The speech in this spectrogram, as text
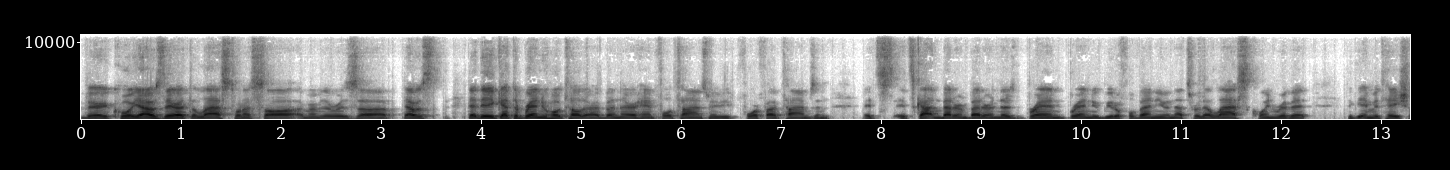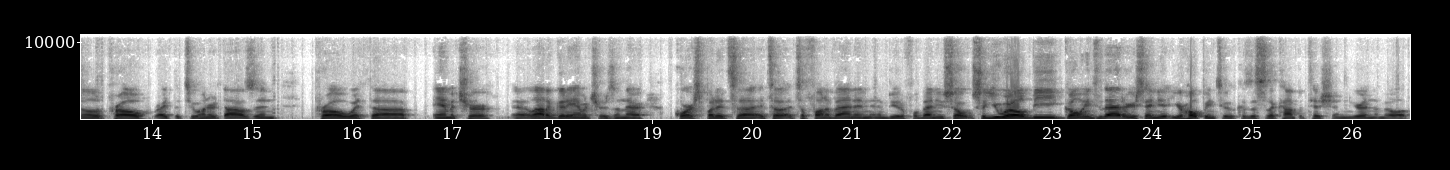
Very cool. Yeah, I was there at the last one I saw. I remember there was uh that was that they got the brand new hotel there. I've been there a handful of times, maybe four or five times, and it's it's gotten better and better. And there's brand brand new beautiful venue, and that's where that last coin rivet, the invitational, the pro, right, the two hundred thousand pro with uh amateur, a lot of good amateurs in there course, but it's a it's a it's a fun event and, and, a beautiful venue. So so you will be going to that, or you're saying you're hoping to because this is a competition you're in the middle of.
